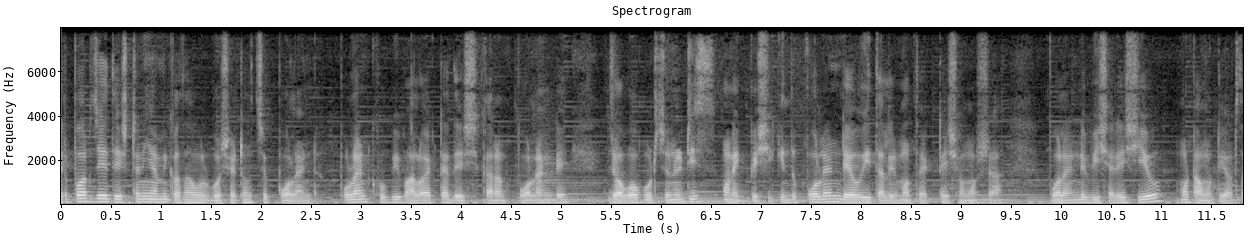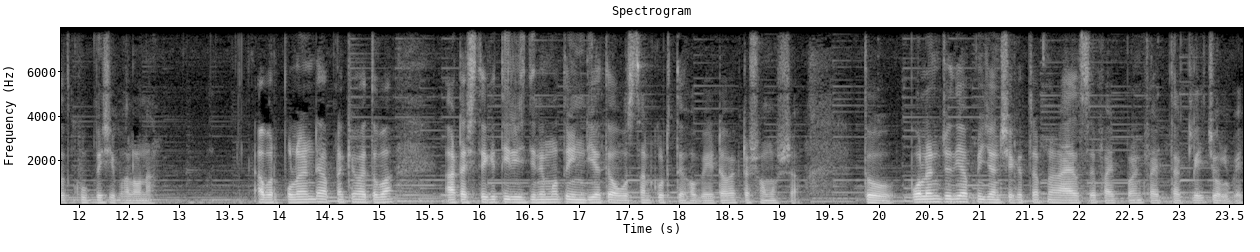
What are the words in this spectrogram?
এরপর যে দেশটা নিয়ে আমি কথা বলব সেটা হচ্ছে পোল্যান্ড। পোল্যান্ড খুবই ভালো একটা দেশ, কারণ পোল্যান্ডে জব অপরচুনিটিস অনেক বেশি, কিন্তু পোল্যান্ডেও ইতালির মতো একটাই সমস্যা। পোল্যান্ডে ভিসা রেশিও মোটামুটি, অর্থাৎ খুব বেশি ভালো না। আবার পোল্যান্ডে আপনাকে হয়তোবা আঠাশ থেকে তিরিশ দিনের মতো ইন্ডিয়াতে অবস্থান করতে হবে, এটাও একটা সমস্যা। তো পোল্যান্ড যদি আপনি যান, সেক্ষেত্রে আপনার আইএলসে ফাইভ পয়েন্ট ফাইভ থাকলেই চলবে।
